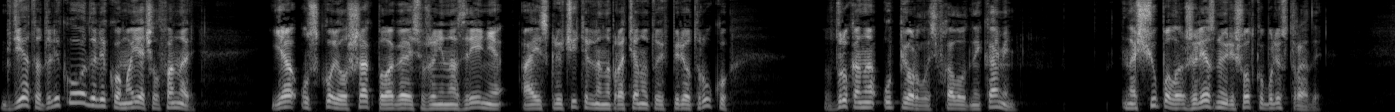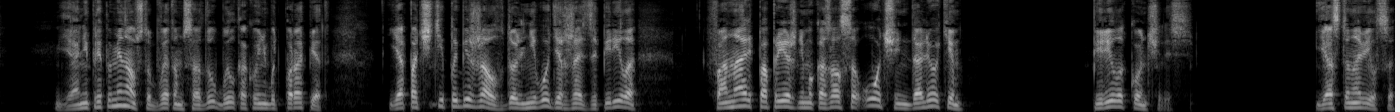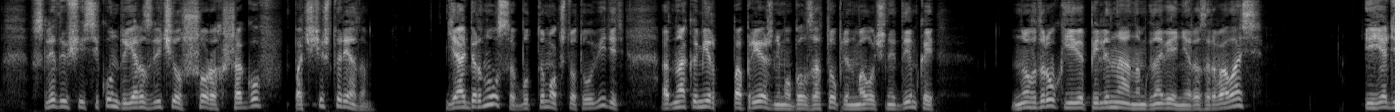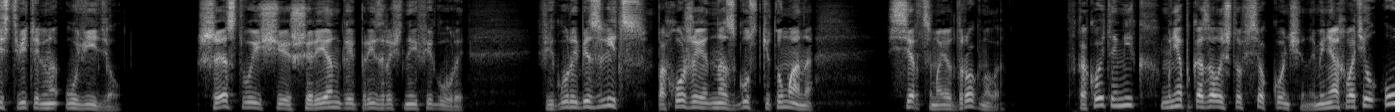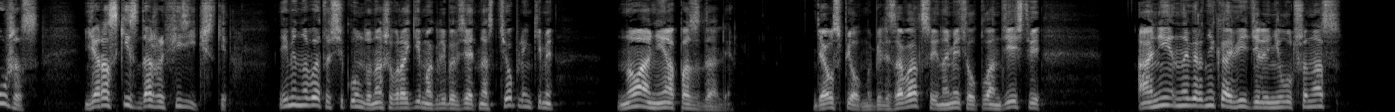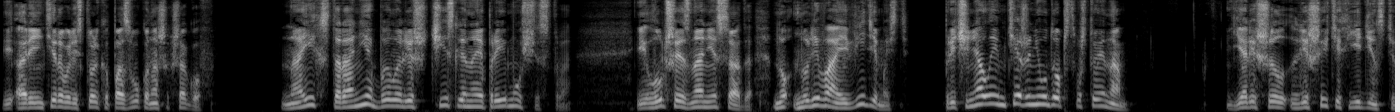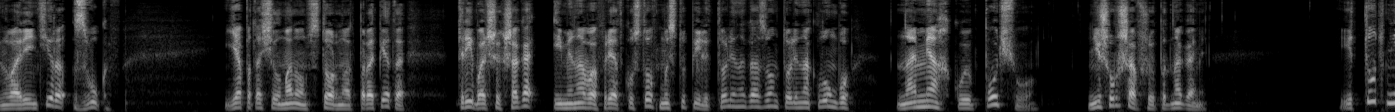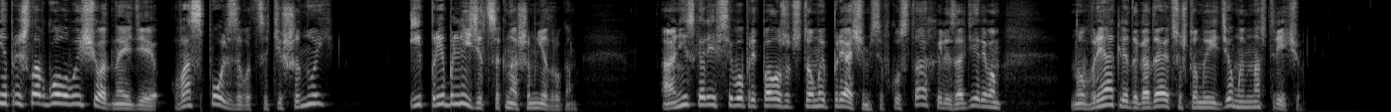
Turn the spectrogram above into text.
Где-то далеко-далеко маячил фонарь. Я ускорил шаг, полагаясь уже не на зрение, а исключительно на протянутую вперед руку. Вдруг она уперлась в холодный камень, нащупала железную решетку балюстрады. Я не припоминал, чтобы в этом саду был какой-нибудь парапет. Я почти побежал вдоль него, держась за перила. Фонарь по-прежнему казался очень далеким. Перила кончились. Я остановился. В следующую секунду я различил шорох шагов почти что рядом. Я обернулся, будто мог что-то увидеть, однако мир по-прежнему был затоплен молочной дымкой, но вдруг ее пелена на мгновение разорвалась, и я действительно увидел шествующие шеренгой призрачные фигуры. Фигуры без лиц, похожие на сгустки тумана. Сердце мое дрогнуло. В какой-то миг мне показалось, что все кончено. Меня охватил ужас. Я раскис даже физически. Именно в эту секунду наши враги могли бы взять нас тепленькими — но они опоздали. Я успел мобилизоваться и наметил план действий. Они наверняка видели не лучше нас и ориентировались только по звуку наших шагов. На их стороне было лишь численное преимущество и лучшее знание сада, но нулевая видимость причиняла им те же неудобства, что и нам. Я решил лишить их единственного ориентира — звуков. Я потащил Манон в сторону от парапета — Три больших шага, и миновав ряд кустов, мы ступили то ли на газон, то ли на клумбу, на мягкую почву, не шуршавшую под ногами. И тут мне пришла в голову еще одна идея — воспользоваться тишиной и приблизиться к нашим недругам. Они, скорее всего, предположат, что мы прячемся в кустах или за деревом, но вряд ли догадаются, что мы идем им навстречу.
